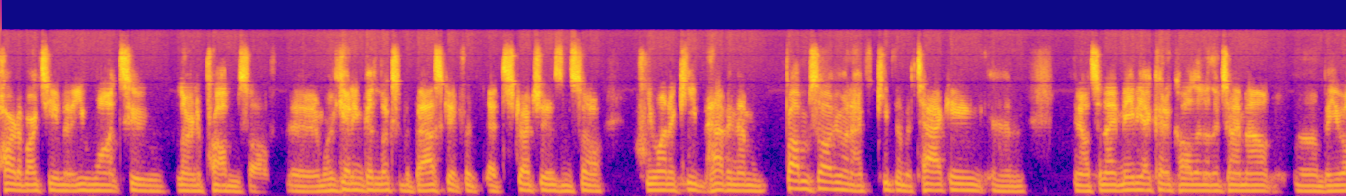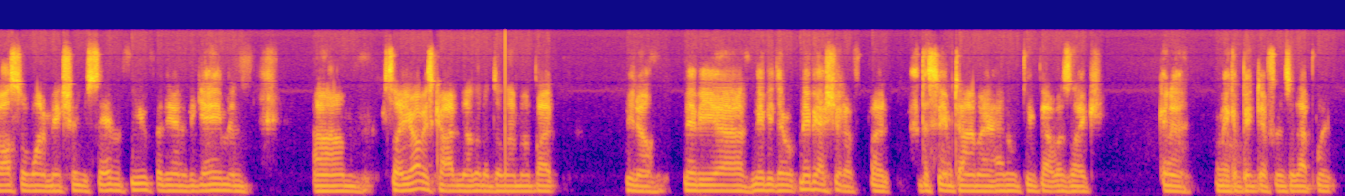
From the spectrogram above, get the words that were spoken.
part of our team that you want to learn to problem solve, and we're getting good looks at the basket for at stretches, and so you want to keep having them problem solve. You want to keep them attacking, and you know, tonight maybe I could have called another timeout, um, but you also want to make sure you save a few for the end of the game, and um, so you're always caught in that little dilemma. But you know, maybe uh, maybe there maybe I should have, but at the same time, I, I don't think that was like gonna make a big difference at that point.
